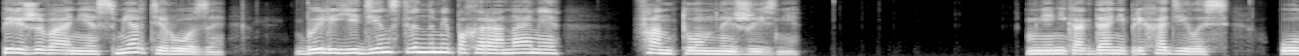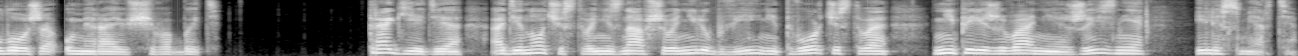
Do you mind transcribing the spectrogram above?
Переживания смерти Розы были единственными похоронами фантомной жизни. Мне никогда не приходилось у ложа умирающего быть. Трагедия, одиночество, не знавшего ни любви, ни творчества, ни переживания жизни или смерти.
